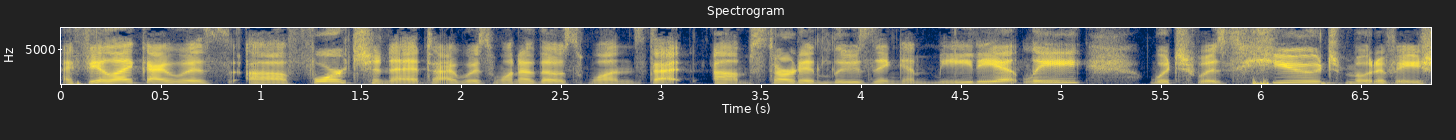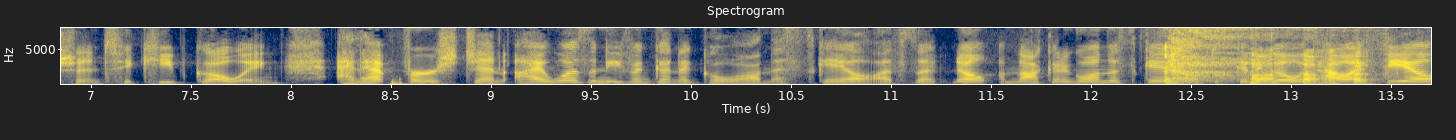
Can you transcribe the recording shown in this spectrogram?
I feel like I was uh, fortunate. I was one of those ones that um, started losing immediately, which was huge motivation to keep going. And at first, Gin, I wasn't even going to go on on the scale. I was like, nope, I'm not going to go on the scale. I'm just going to go with how I feel.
